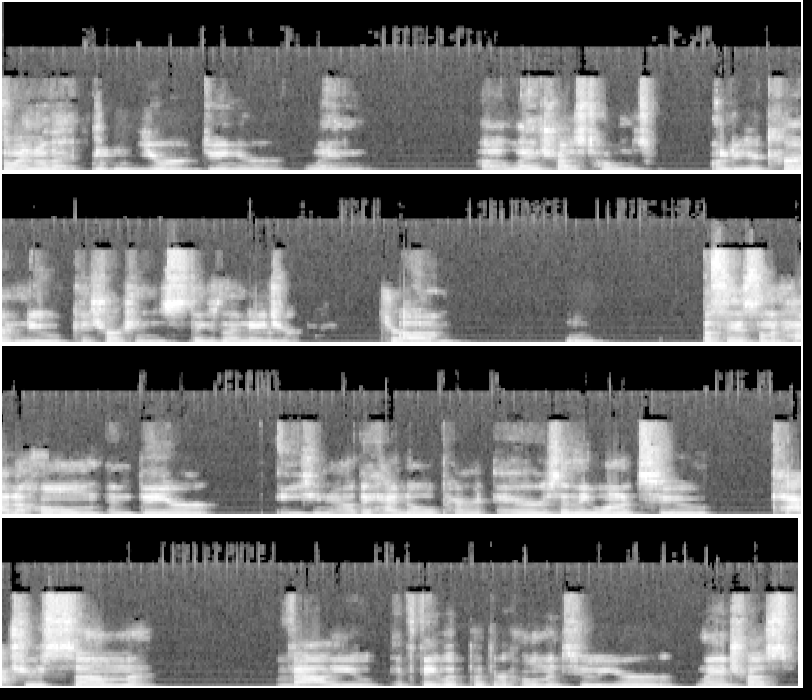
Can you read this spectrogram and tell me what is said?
So I know that you're doing your land uh, land trust homes under your current new constructions, things of that mm-hmm. nature. Mm-hmm. Sure. Um, let's say if someone had a home and they're aging out, they had no apparent heirs, and they wanted to capture some value if they would put their home into your land trust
